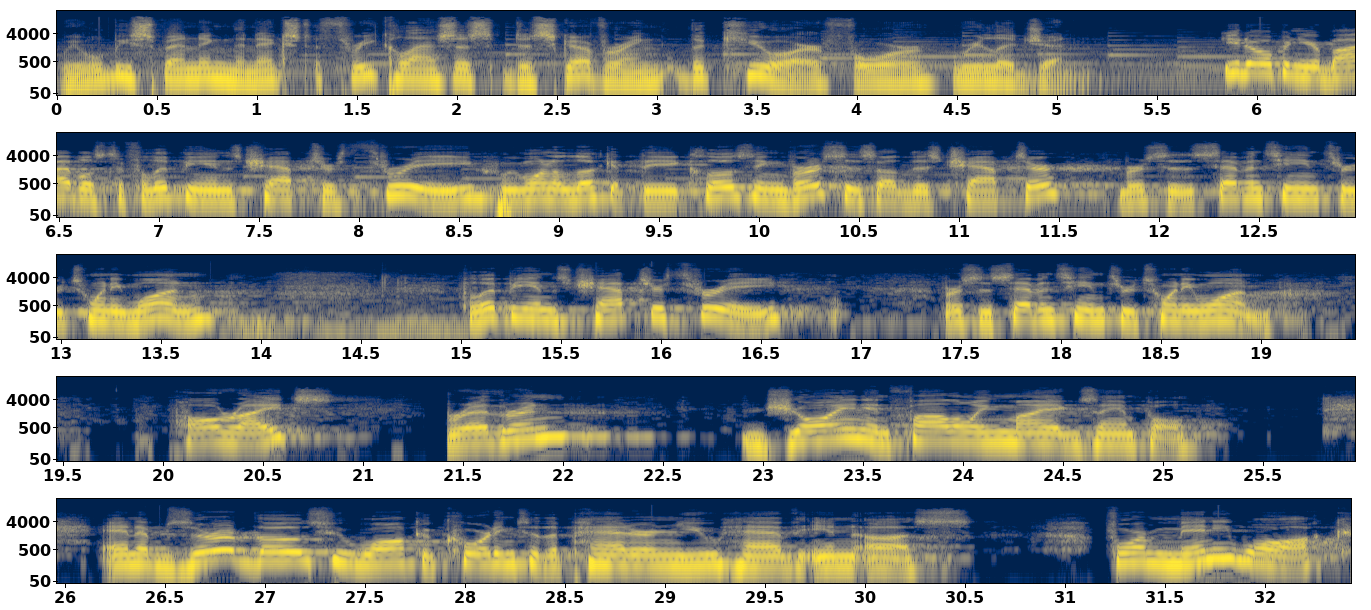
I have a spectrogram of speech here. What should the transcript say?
we will be spending the next three classes discovering the cure for religion. You'd open your Bibles to Philippians chapter 3. We want to look at the closing verses of this chapter, verses 17 through 21. Philippians chapter 3, verses 17 through 21. Paul writes, Brethren, join in following my example and observe those who walk according to the pattern you have in us. For many walk,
